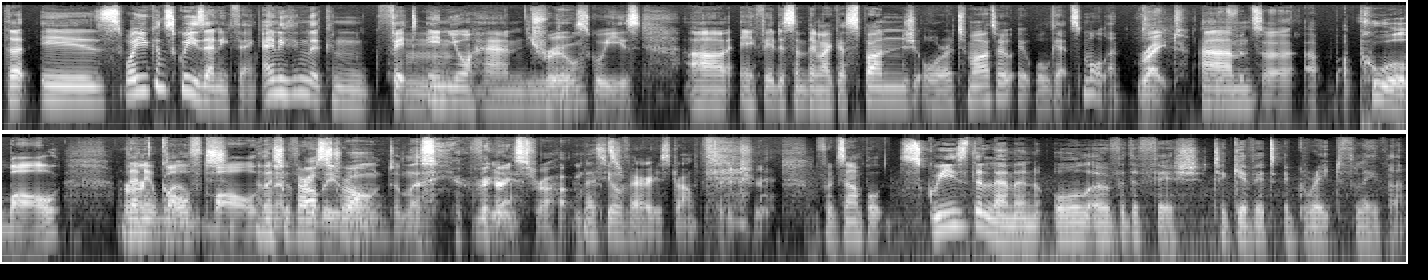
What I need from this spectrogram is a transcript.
that is well, you can squeeze anything, anything that can fit mm. in your hand. You True. can squeeze. Uh, if it is something like a sponge or a tomato, it will get smaller. Right. Um, if it's a, a, a, pool ball or then a it golf won't, ball, then it probably strong. won't unless you're very yeah, strong. Unless That's you're very strong. Very true. For example, squeeze the lemon all over the fish to give it a great flavor.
